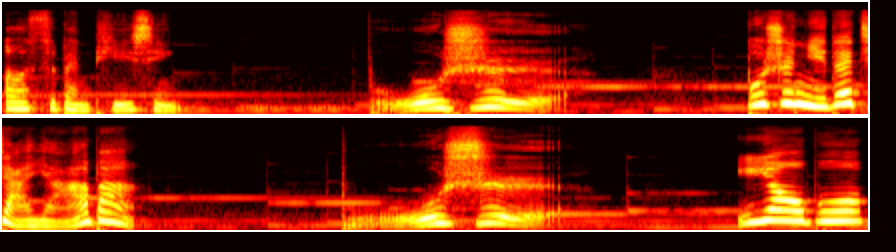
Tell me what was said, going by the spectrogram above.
奥斯本提醒：“不是，不是你的假牙吧？不是，要不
